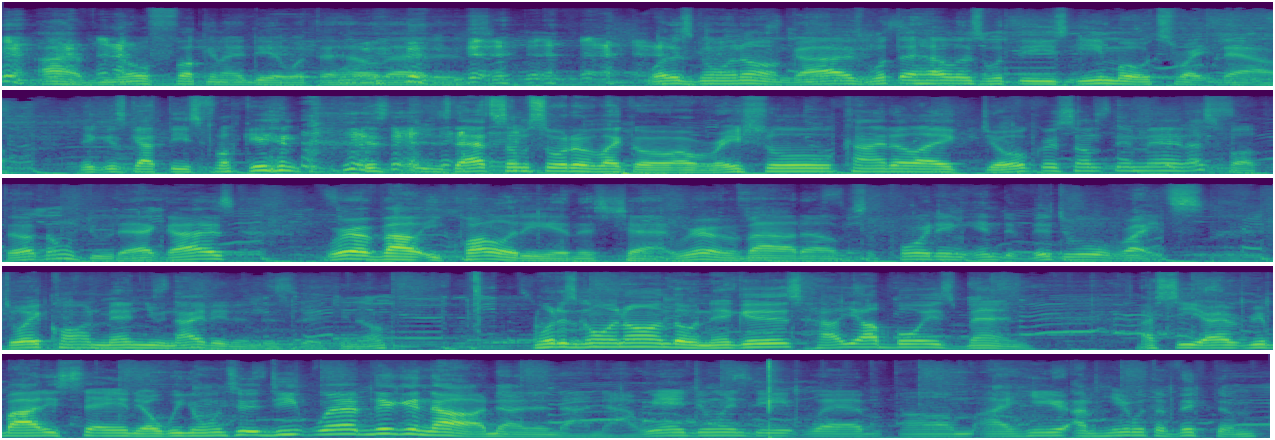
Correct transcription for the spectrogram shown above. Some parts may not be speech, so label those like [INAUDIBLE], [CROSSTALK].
[LAUGHS] I have no fucking idea what the hell that is. What is going on, guys? What the hell is with these emotes right now? Niggas got these fucking. [LAUGHS] Is, is that some sort of like a, a racial kind of like joke or something, man? That's fucked up. Don't do that, guys. We're about equality in this chat. We're about um, supporting individual rights. Joy-Con men united in this bitch, you know? What is going on though, niggas? How y'all boys been? I see everybody saying, "Yo, we going to the deep web, nigga." Nah, nah, nah, nah, nah. We ain't doing deep web. Um, I hear I'm here with a victim.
